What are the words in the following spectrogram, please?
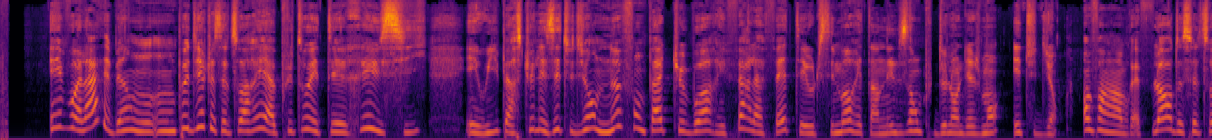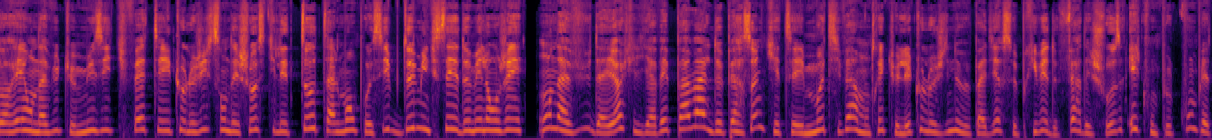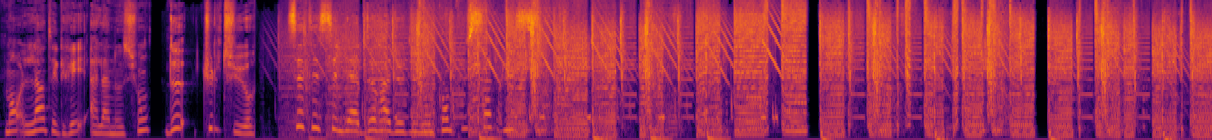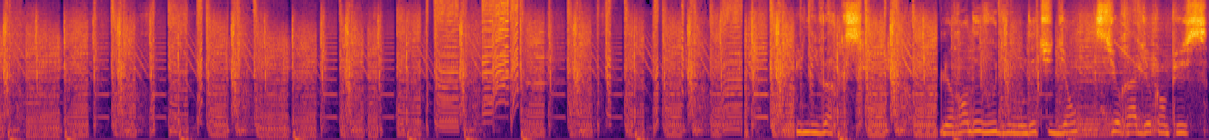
Et voilà, eh bien, on, peut dire que cette soirée a plutôt été réussie. Et oui, parce que les étudiants ne font pas que boire et faire la fête, et Oxymore est un exemple de l'engagement étudiant. Enfin bref, lors de cette soirée, on a vu que musique, fête et écologie sont des choses qu'il est totalement possible de mixer et de mélanger. On a vu d'ailleurs qu'il y avait pas mal de personnes qui étaient motivées à montrer que l'écologie ne veut pas dire se priver de faire des choses et qu'on peut complètement l'intégrer à la notion de culture. C'était Célia de Radio Dijon Campus. Univox, le rendez-vous du monde étudiant sur Radio Campus.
